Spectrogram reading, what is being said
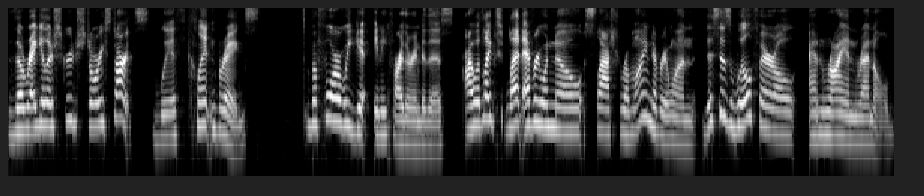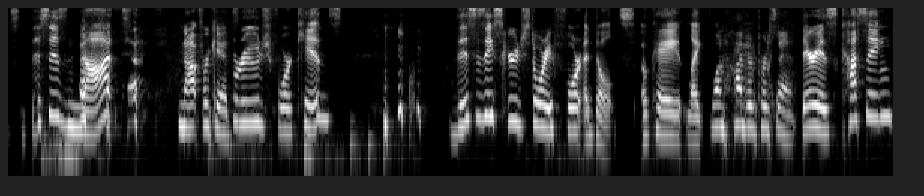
the regular Scrooge story starts with Clint Briggs. Before we get any farther into this, I would like to let everyone know slash remind everyone this is Will Ferrell and Ryan Reynolds. This is not Not for kids. Scrooge for kids. this is a Scrooge story for adults. Okay, like 100%. there is cussing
